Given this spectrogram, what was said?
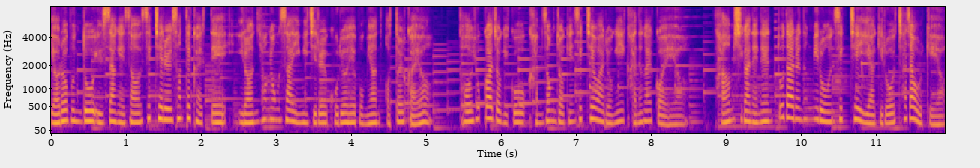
여러분도 일상에서 색채를 선택할 때 이런 형용사 이미지를 고려해 보면 어떨까요? 더 효과적이고 감성적인 색채 활용이 가능할 거예요. 다음 시간에는 또 다른 흥미로운 색채 이야기로 찾아올게요.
